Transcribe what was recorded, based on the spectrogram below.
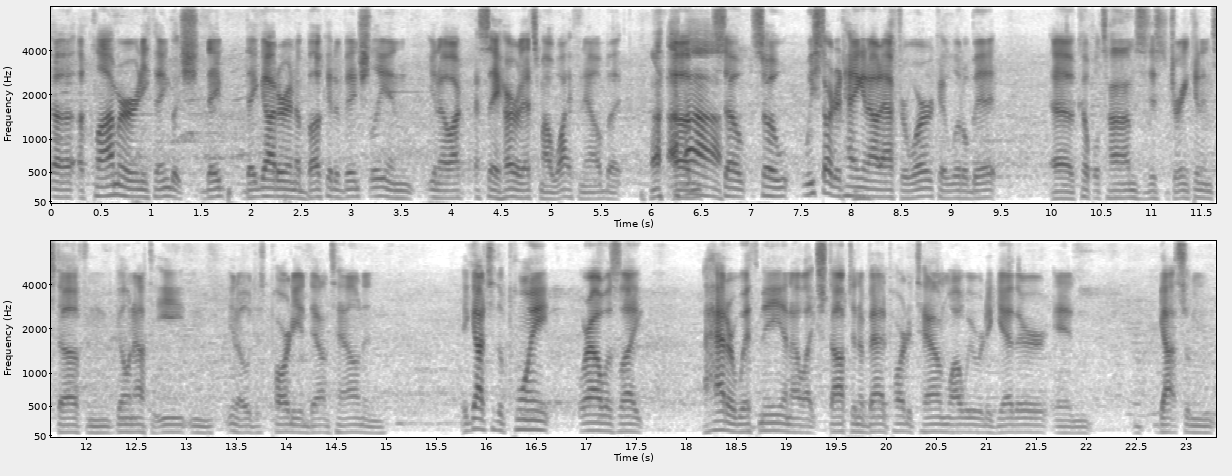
uh, a climber or anything, but sh they they got her in a bucket eventually, and you know I, I say her, that's my wife now, but um, so so we started hanging out after work a little bit, uh, a couple times, just drinking and stuff, and going out to eat, and you know just partying downtown, and it got to the point where I was like, I had her with me, and I like stopped in a bad part of town while we were together, and got some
